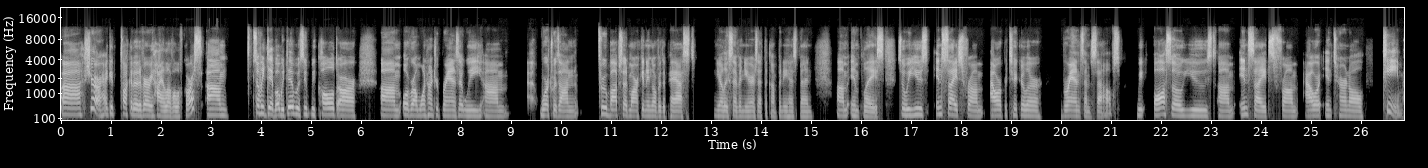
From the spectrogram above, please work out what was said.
Uh, sure. I could talk it at a very high level, of course. Um, so we did. What we did was we called our um, over 100 brands that we um, worked with on through Bobsled Marketing over the past nearly seven years that the company has been um, in place. So we use insights from our particular brands themselves. We also used um, insights from our internal team.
